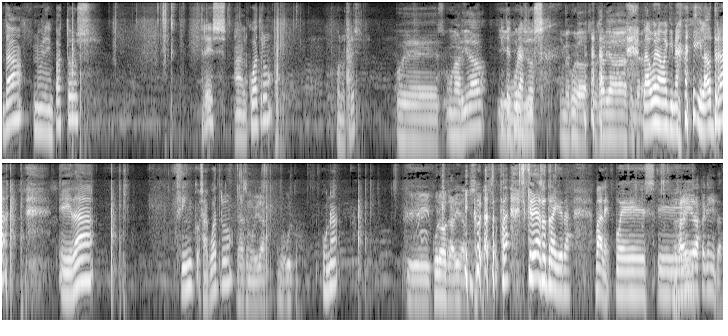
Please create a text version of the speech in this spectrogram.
Da número de impactos. 3 al 4. Por los 3. Pues una herida. Y te curas dos. Y me curo dos. Pues áreas. La buena máquina. y la otra eh, da 5, o sea, 4. Ya se morirá, me gusto. Una. Y curo otra herida. Y curas otra. Creas otra hidra. Vale, pues. eh, ¿No salen hidras pequeñitas?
